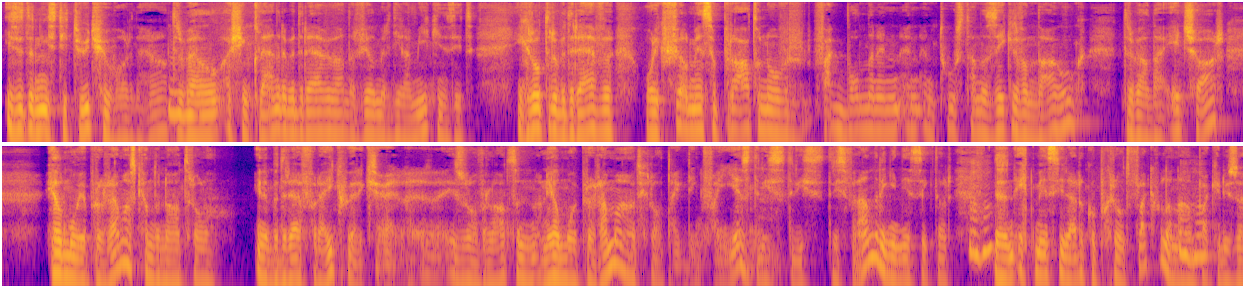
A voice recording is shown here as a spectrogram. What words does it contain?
Is het een instituut geworden. Ja? Mhm. Terwijl als je in kleinere bedrijven gaat, er veel meer dynamiek in zit. In grotere bedrijven hoor ik veel mensen praten over vakbonden en, en, en toestanden, zeker vandaag ook. Terwijl dat HR heel mooie programma's kan doen uitrollen. In het bedrijf waar ik werk eh, is er overlaatst een, een heel mooi programma uitgerold. Dat ik denk van yes, er is, er is, er is verandering in die sector. Er zijn echt mensen die daar ook op groot vlak willen aanpakken. Dus eh,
